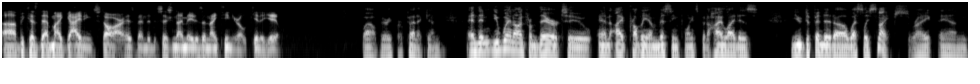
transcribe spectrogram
Uh, because that my guiding star has been the decision I made as a 19 year old kid at Yale. Wow, very prophetic. And and then you went on from there to, and I probably am missing points, but a highlight is you defended uh, Wesley Snipes, right? And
